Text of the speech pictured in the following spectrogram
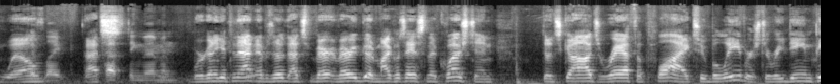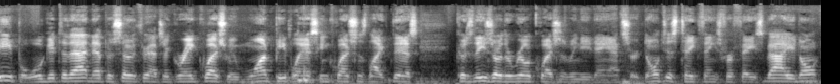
Well, like that's testing them and we're going to get to that in episode. That's very very good. Michael's asking the question. Does God's wrath apply to believers to redeem people? We'll get to that in episode three. That's a great question. We want people asking questions like this because these are the real questions we need to answer. Don't just take things for face value. Don't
